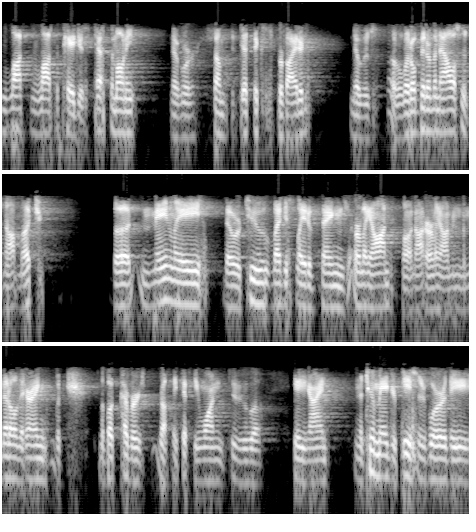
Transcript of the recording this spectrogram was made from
lots and lots of pages of testimony. There were some statistics provided. There was a little bit of analysis, not much, but mainly there were two legislative things early on, well, not early on, in the middle of the hearing, which the book covers roughly 51 to uh, 89. And the two major pieces were the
